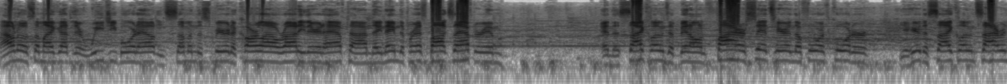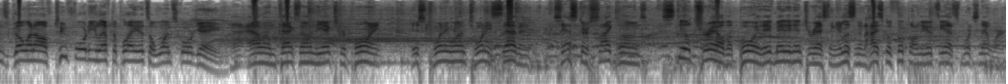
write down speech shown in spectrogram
I don't know if somebody got their Ouija board out and summoned the spirit of Carlisle Roddy there at halftime. They named the press box after him. And the Cyclones have been on fire since here in the fourth quarter. You hear the Cyclone sirens going off. 2.40 left to play. It's a one score game. Uh, Allen tacks on the extra point. It's 21 27. Chester Cyclones still trail, but boy, they've made it interesting. You're listening to high school football on the OTS Sports Network.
